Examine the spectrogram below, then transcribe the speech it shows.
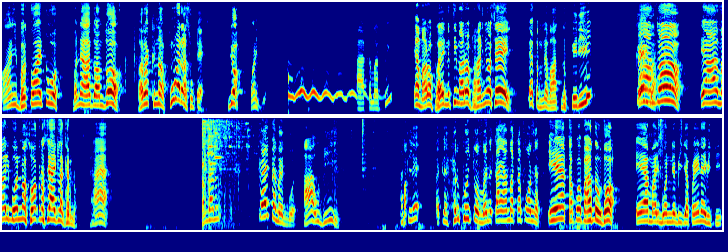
પાણી ભરતો આય તું. મને આ જો આમ જો હરખના ફુવારા છૂટે. લ્યો પાણી પીઓ. આ તમાર ભાઈ? એ મારો ભાઈ નથી મારો ભાણિયો છે. એ તમને વાત નથી કરી? કે આમ? જો એ આ મારી બોનનો છોકરો છે આગલા ઘરનો. હા. સમજાણું? કઈ તમે જ બોલ. આ ઊભી. એટલે એટલે હરખું તો મને કાંઈ આમાં ટપો નથી. એ તપો પાડ દઉં જો. એ મારી બોનને બીજા પરણાવી હતી.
